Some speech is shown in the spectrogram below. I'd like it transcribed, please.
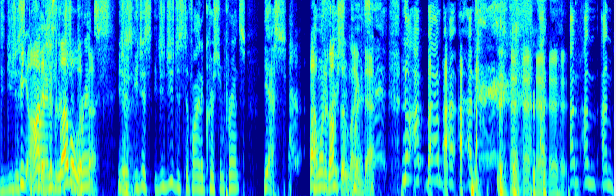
you just be honest? Just level prince? with us. You just, you just, did you just define a Christian prince? Yes, I want a Christian like prince. That. no, I, but I'm, I, I mean, I'm, I'm, I'm,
